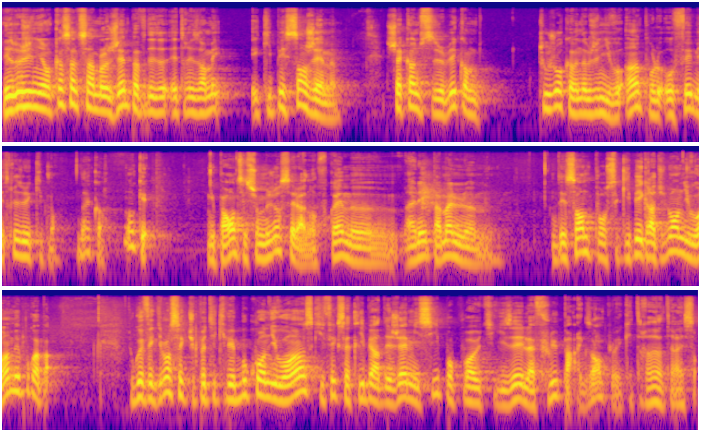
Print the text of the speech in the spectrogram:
Les objets n'ayant qu'un seul symbole gemme peuvent être désormais équipés sans gemme. Chacun de ces objets, comme, toujours comme un objet niveau 1 pour le haut fait maîtrise de l'équipement. D'accord, ok. Et par contre, c'est sur mesure, c'est là. Donc il faut quand même euh, aller pas mal euh, descendre pour s'équiper gratuitement en niveau 1, mais pourquoi pas. Du coup, effectivement, c'est que tu peux t'équiper beaucoup en niveau 1, ce qui fait que ça te libère des gemmes ici pour pouvoir utiliser l'afflux, par exemple, qui est très intéressant.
